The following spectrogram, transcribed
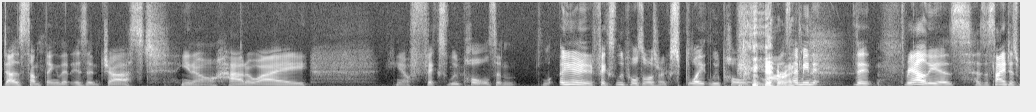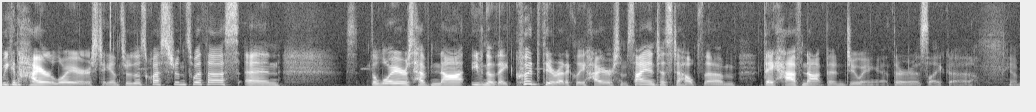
does something that isn't just, you know, how do I, you know, fix loopholes and you know, fix loopholes or exploit loopholes. And laws. right. I mean, the, the reality is, as a scientist, we can hire lawyers to answer those questions with us, and the lawyers have not, even though they could theoretically hire some scientists to help them, they have not been doing it. There is like a you know,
